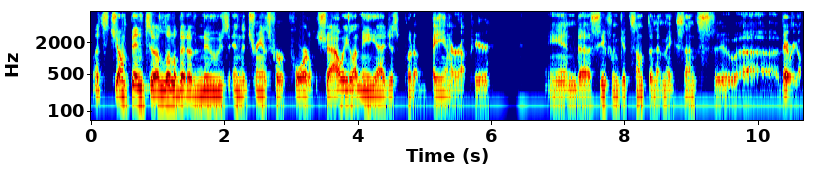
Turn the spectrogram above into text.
let's jump into a little bit of news in the transfer portal, shall we? Let me uh, just put a banner up here and uh, see if we can get something that makes sense. To uh, there we go.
